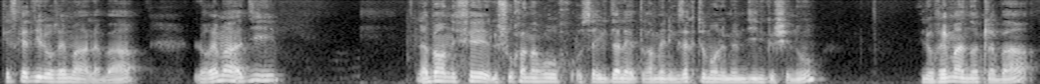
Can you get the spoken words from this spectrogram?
Qu'est-ce qu'a dit le Rema là-bas? Le Rema a dit, là-bas en effet, le Shulchan Aruch au Saïf Dalet ramène exactement le même din que chez nous. Le Rema note là-bas,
